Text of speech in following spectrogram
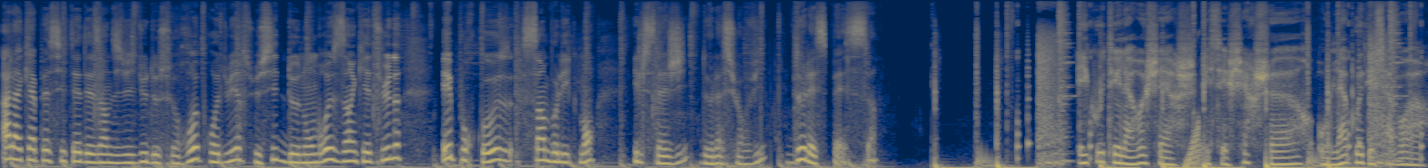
à la capacité des individus de se reproduire suscite de nombreuses inquiétudes et pour cause, symboliquement, il s'agit de la survie de l'espèce. Écoutez la recherche et ses chercheurs au Labo des Savoirs.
